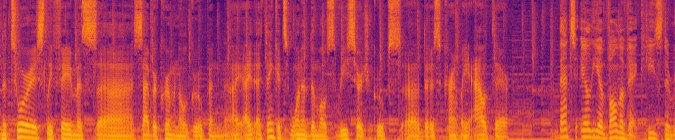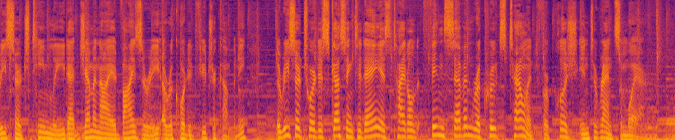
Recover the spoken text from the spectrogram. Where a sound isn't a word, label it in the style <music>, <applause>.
notoriously famous uh, cyber criminal group, and I, I, think it's one of the most researched groups uh, that is currently out there. That's Ilya Volovik. He's the research team lead at Gemini Advisory, a recorded future company. The research we're discussing today is titled Fin7 Recruits Talent for Push into Ransomware.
